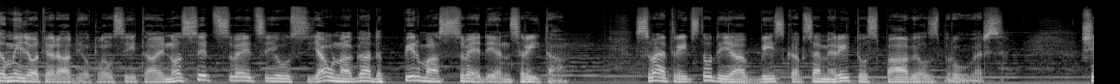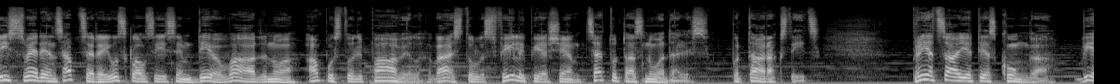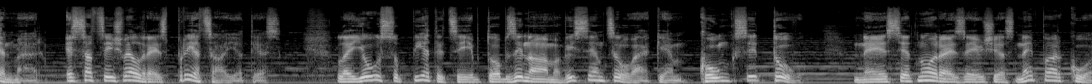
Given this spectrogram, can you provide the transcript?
Dievmīļotie radioklausītāji, no sirds sveicu jūs jaunā gada pirmās svētdienas rītā. Svētrīt studijā biskups Emerītus Pāvils Brūvers. Šīs svētdienas apcerēji uzklausīsim Dieva vārdu no apakstuļa Pāvila vēstules Filipiešiem 4. nodaļas, kur tā rakstīts: Priecājieties, kungā, vienmēr! Es sacīšu vēlreiz, priecājieties! lai jūsu pieticība top zināma visiem cilvēkiem. Kungs ir tuvu. Neesiet noraizējušies ne par ko,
